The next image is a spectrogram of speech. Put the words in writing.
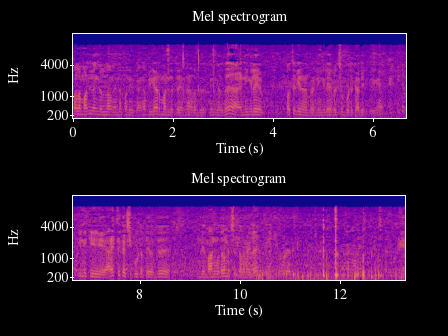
பல மாநிலங்கள்ல அவங்க என்ன பண்ணியிருக்காங்க பீகார் மாநிலத்தில் என்ன நடந்திருக்குங்கிறத நீங்களே பத்திரிகை நண்பர் நீங்களே வெளிச்சம் போட்டு காட்டியிருக்கீங்க. இன்னைக்கு அனைத்து கட்சி கூட்டத்தை வந்து நம்முடைய மாநில முதலமைச்சர் தலைமையில் இன்னைக்கு கூட இருக்கு. கட்சிகளுடைய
